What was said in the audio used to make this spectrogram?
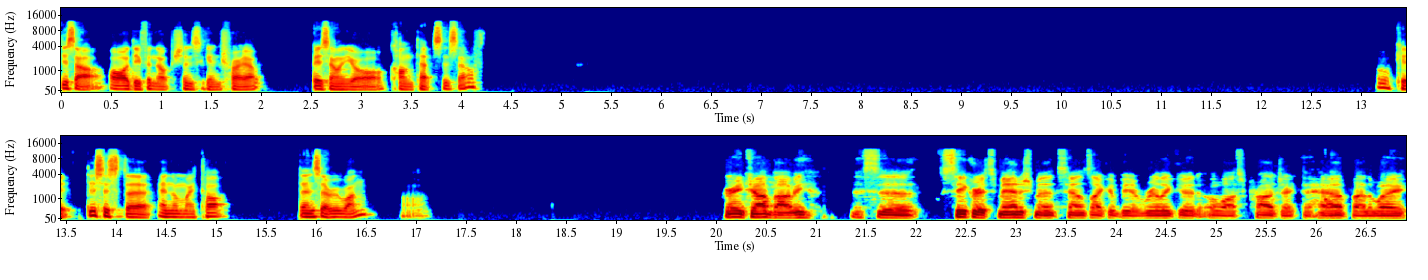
These are all different options you can try out based on your context itself. Okay, this is the end of my talk. Thanks, everyone. Uh, Great job, Bobby. This uh, secrets management sounds like it'd be a really good OWASP project to have, by the way.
